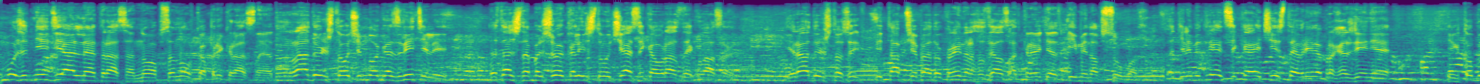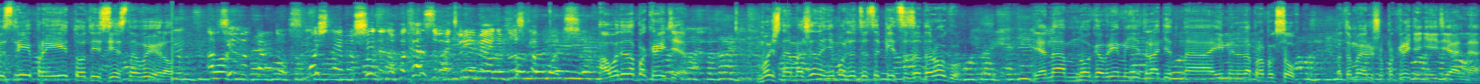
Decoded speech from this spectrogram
Может, не идеальная трасса, но обстановка прекрасная. Радует, что очень много зрителей, достаточно большое количество участников в разных классах. И радует, что этап чемпионата Украины состоялся открытие именно в Сумах. Телеметрия отсекает чистое время прохождения. И кто быстрее проедет, тот, естественно, выиграл. А в чем парадокс? Мощная машина, но показывает время немножко больше. А вот это покрытие. Мощная машина не может зацепиться за дорогу, и она много времени тратит на, именно на пробуксовку. Потому я говорю, что покрытие не идеальное.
